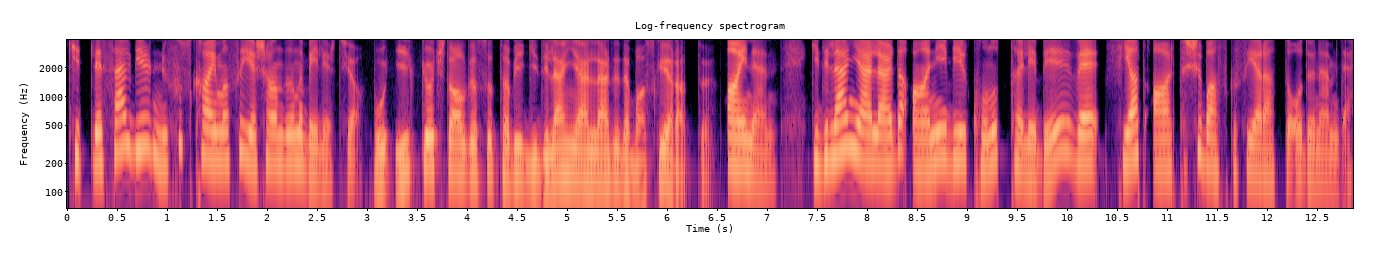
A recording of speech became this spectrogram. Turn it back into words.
kitlesel bir nüfus kayması yaşandığını belirtiyor. Bu ilk göç dalgası tabii gidilen yerlerde de baskı yarattı. Aynen. Gidilen yerlerde ani bir konut talebi ve fiyat artışı baskısı yarattı o dönemde.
